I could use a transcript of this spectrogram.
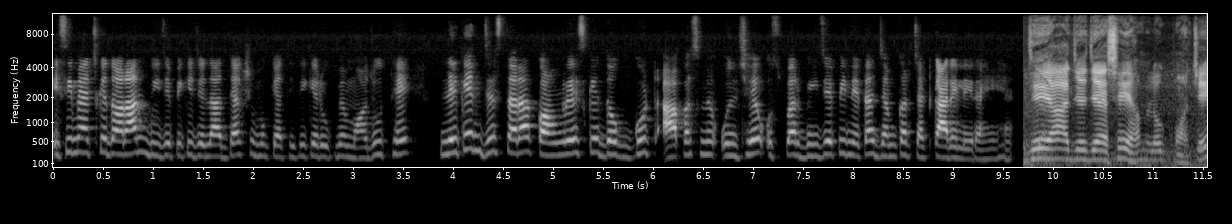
इसी मैच के दौरान बीजेपी के जिला अध्यक्ष मुख्य अतिथि के रूप में मौजूद थे। लेकिन जिस तरह कांग्रेस के दो गुट आपस में उलझे उस पर बीजेपी नेता जमकर चटकारे ले रहे हैं। जी आज जैसे हम लोग पहुँचे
